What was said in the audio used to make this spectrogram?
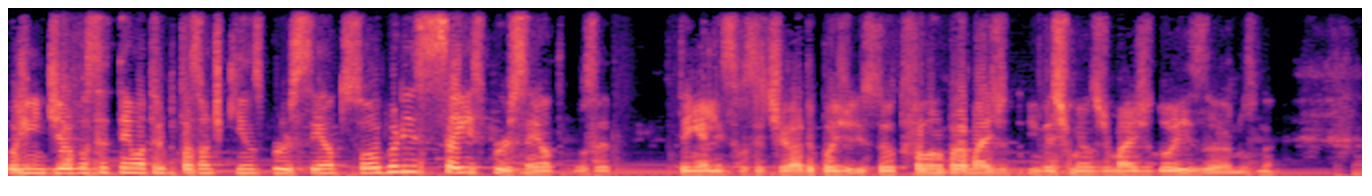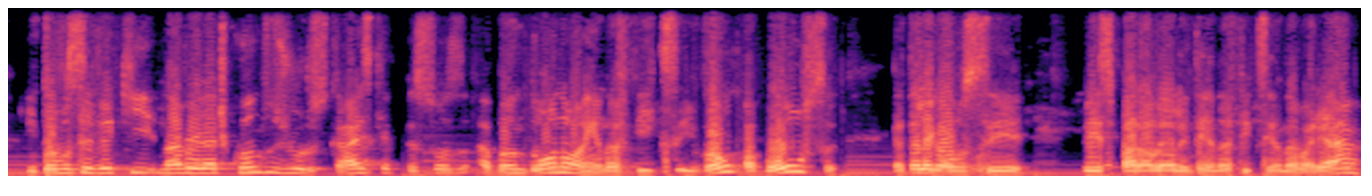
hoje em dia você tem uma tributação de 15% sobre 6% que você tem ali se você tirar depois disso. Eu estou falando para mais de, investimentos de mais de dois anos, né? Então você vê que, na verdade, quando os juros caem, que as pessoas abandonam a renda fixa e vão para a bolsa, é até legal você ver esse paralelo entre renda fixa e renda variável,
